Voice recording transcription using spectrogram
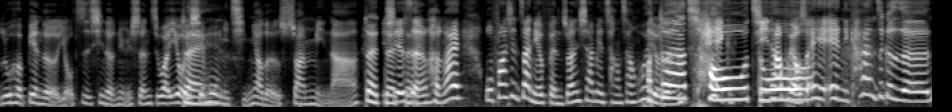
如何变得有自信的女生之外，也有一些莫名其妙的酸民啊。对，一些人很爱。我发现，在你的粉砖下面，常常会有对啊，超其他朋友说：“哎哎，你看这个人。”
